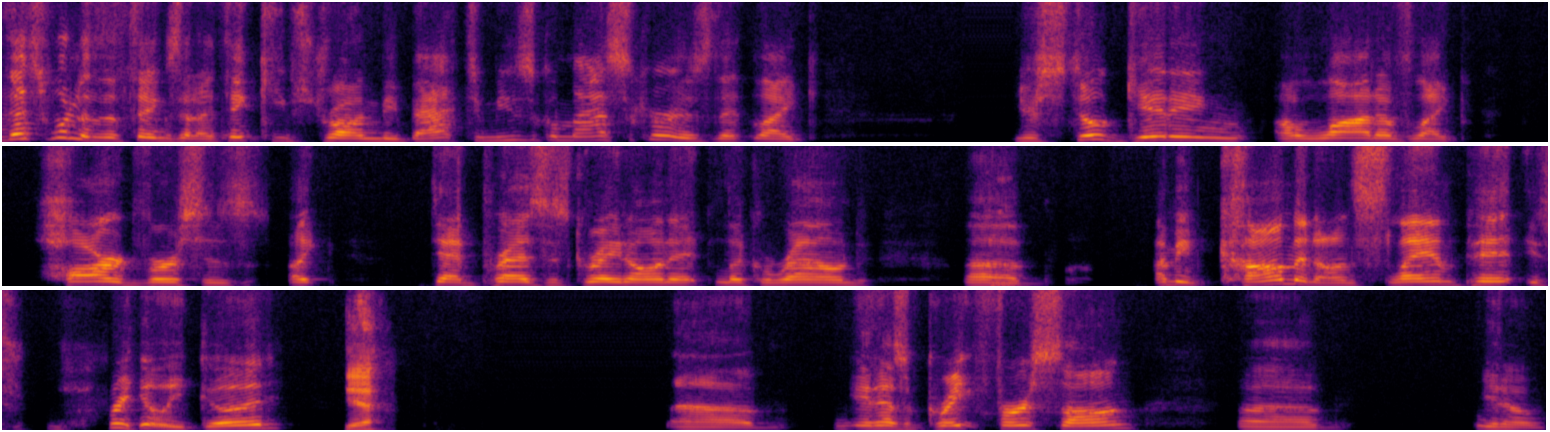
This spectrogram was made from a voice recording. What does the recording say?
that's one of the things that I think keeps drawing me back to Musical Massacre is that like you're still getting a lot of like hard versus like Dead Prez is great on it. Look around. Uh, mm. I mean, Common on Slam Pit is really good. Yeah. Um, it has a great first song, uh, you know,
